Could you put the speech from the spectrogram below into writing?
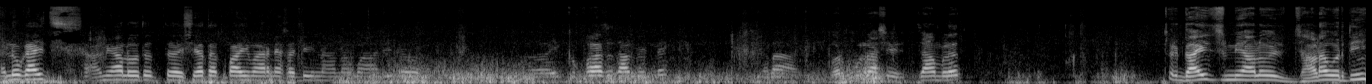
हॅलो गाईज आम्ही आलो होतो तर शेतात पाळी मारण्यासाठी. नाना आले एक फळाचं झाड भेटलंय. त्याला भरपूर असे जांभळत तर गाईज मी आलो झाडावरती.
